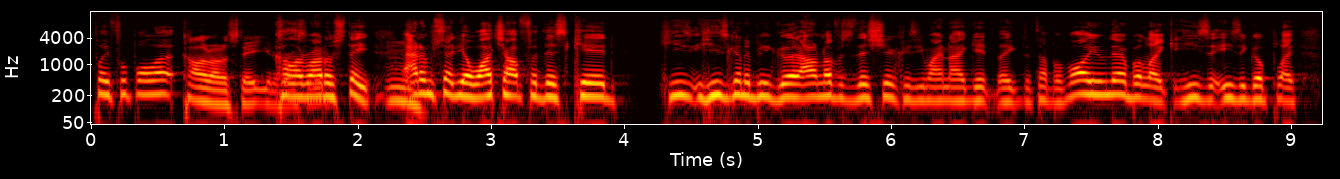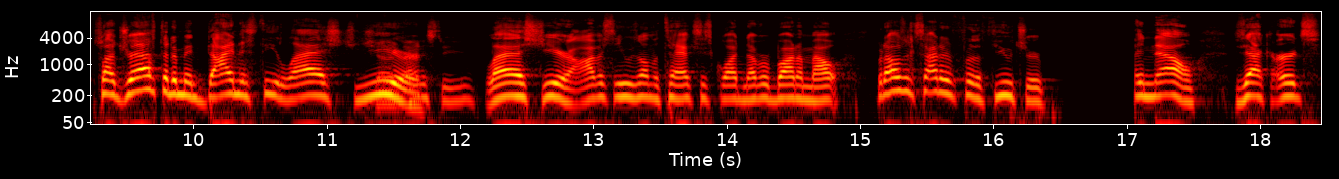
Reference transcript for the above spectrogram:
play football at? Colorado State University. Colorado State. Mm. Adam said, "Yo, watch out for this kid. He's he's gonna be good. I don't know if it's this year because he might not get like the type of volume there, but like he's a, he's a good play. So I drafted him in Dynasty last year. Dynasty. Last year, obviously he was on the taxi squad. Never brought him out, but I was excited for the future. And now Zach Ertz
